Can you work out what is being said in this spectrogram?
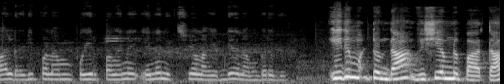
ஆள் ரெடி பண்ணாமல் போயிருப்பாங்கன்னு என்ன நிச்சயம்? நாங்கள் எப்படி அதை நம்புறது? இது மட்டும்தான் விஷயம்னு பார்த்தா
